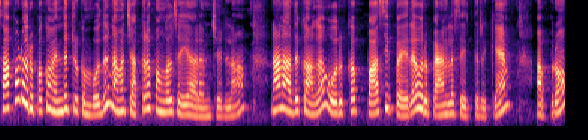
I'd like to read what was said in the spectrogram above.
சாப்பாடு ஒரு பக்கம் வெந்துட்டு இருக்கும்போது நம்ம சக்கரை பொங்கல் செய்ய ஆரம்பிச்சிடலாம். நான் அதுக்காக ஒரு கப் பாசிப்பயிரை ஒரு பேனில் சேர்த்துருக்கேன். அப்புறம்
